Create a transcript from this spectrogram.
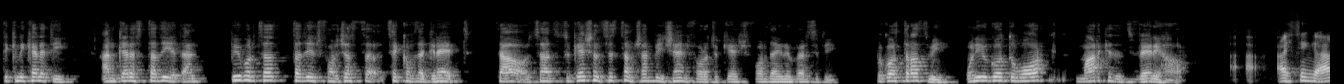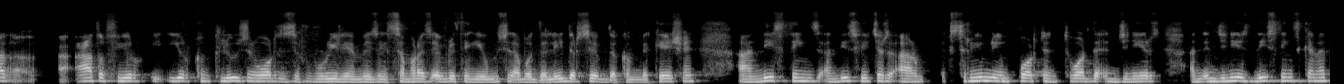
technicality and get to study it. And people just study it for just the sake of the grade. So, so the education system should be changed for education for the university. Because trust me, when you go to work, market is very hard. I think uh, out, out of your your conclusion word is really amazing. It summarizes everything you mentioned about the leadership, the communication, and these things and these features are extremely important toward the engineers. And engineers, these things cannot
